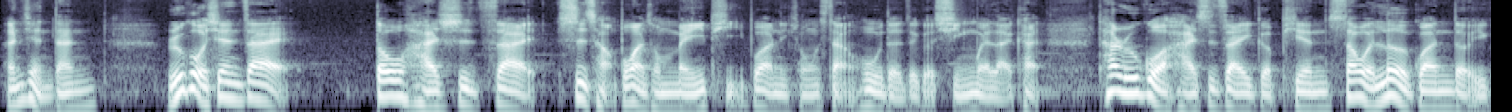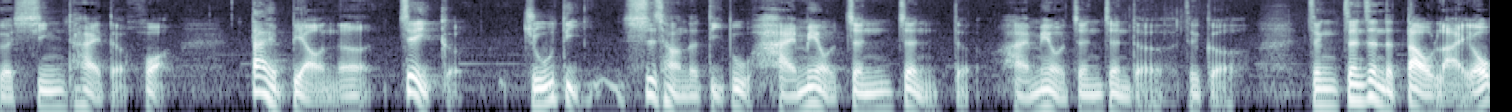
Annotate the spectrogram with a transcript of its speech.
很简单。如果现在都还是在市场，不管从媒体，不管你从散户的这个行为来看，他如果还是在一个偏稍微乐观的一个心态的话，代表呢，这个主底市场的底部还没有真正的。还没有真正的这个真真正的到来哦，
